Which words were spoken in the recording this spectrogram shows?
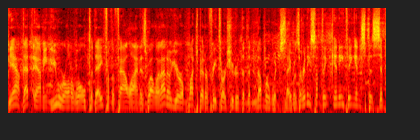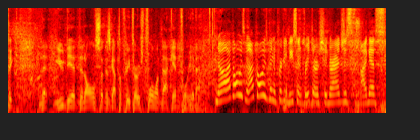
Yeah, that I mean, you were on a roll today from the foul line as well, and I know you're a much better free throw shooter than the number would say. Was there any something, anything in specific that you did that all of a sudden has got the free throws flowing back in for you now? No, I've always, been, I've always been a pretty decent free throw shooter. I just, I guess,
